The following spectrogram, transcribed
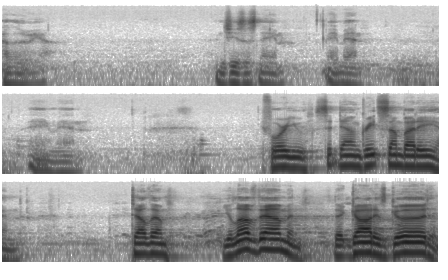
Hallelujah. In Jesus' name, amen. Before you sit down, greet somebody and tell them you love them and that God is good and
